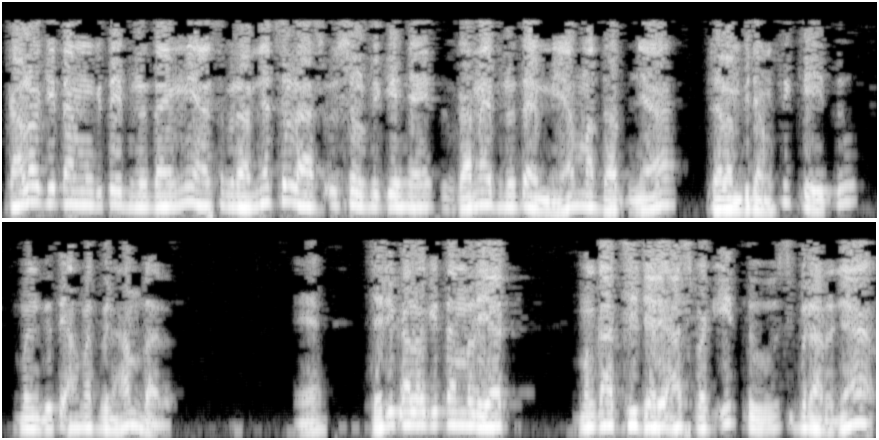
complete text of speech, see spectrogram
kalau kita mengikuti Ibnu Taimiyah sebenarnya jelas usul fikihnya itu karena Ibnu Taimiyah madhabnya dalam bidang fikih itu mengikuti Ahmad bin Hambal. Ya. Jadi kalau kita melihat mengkaji dari aspek itu sebenarnya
